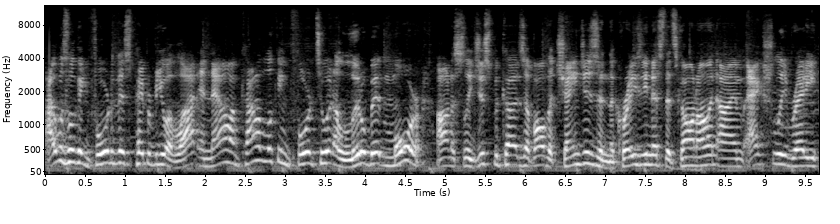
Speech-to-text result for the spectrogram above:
I was looking forward to this pay-per-view a lot and now I'm kind of looking forward to it a little bit more, honestly, just because of all the changes and the craziness that's gone on. I'm actually ready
